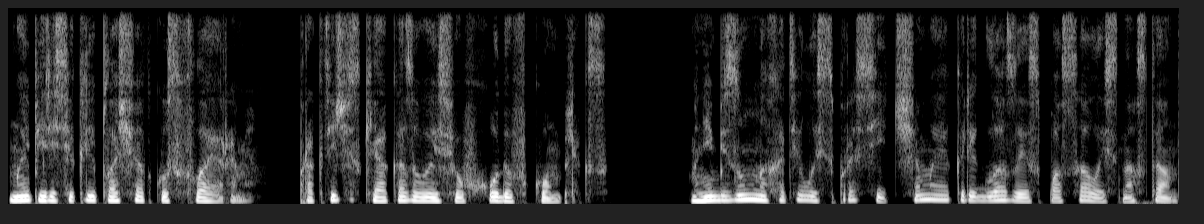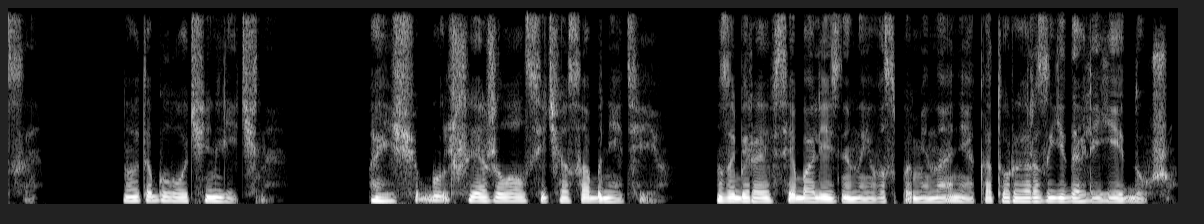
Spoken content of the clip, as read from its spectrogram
Мы пересекли площадку с флайерами, практически оказываясь у входа в комплекс. Мне безумно хотелось спросить, чем моя кореглазая спасалась на станции, но это было очень личное. А еще больше я желал сейчас обнять ее, забирая все болезненные воспоминания, которые разъедали ей душу.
